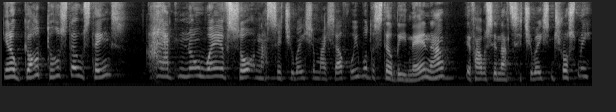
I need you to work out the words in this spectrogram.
You know, God does those things. I had no way of sorting that situation myself. We would have still been there now if I was in that situation, trust me.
